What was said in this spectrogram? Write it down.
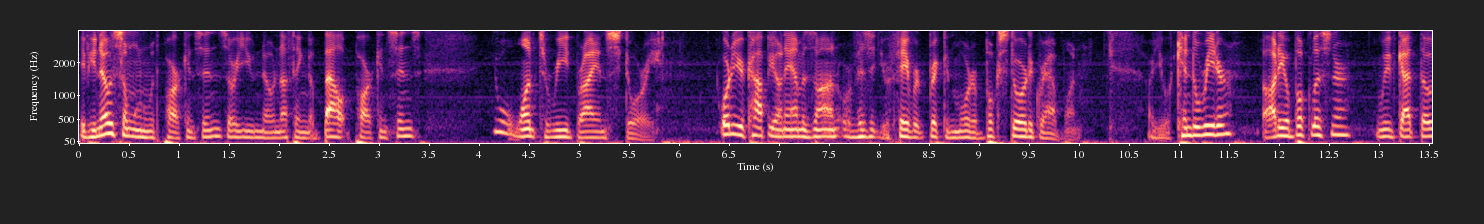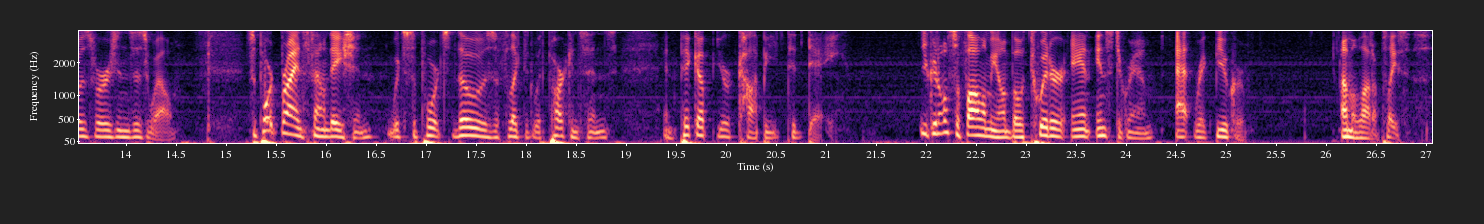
If you know someone with Parkinson's or you know nothing about Parkinson's, you will want to read Brian's story. Order your copy on Amazon or visit your favorite brick and mortar bookstore to grab one. Are you a Kindle reader, audiobook listener? We've got those versions as well. Support Brian's foundation, which supports those afflicted with Parkinson's, and pick up your copy today. You can also follow me on both Twitter and Instagram at Rick Bucher. I'm a lot of places.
